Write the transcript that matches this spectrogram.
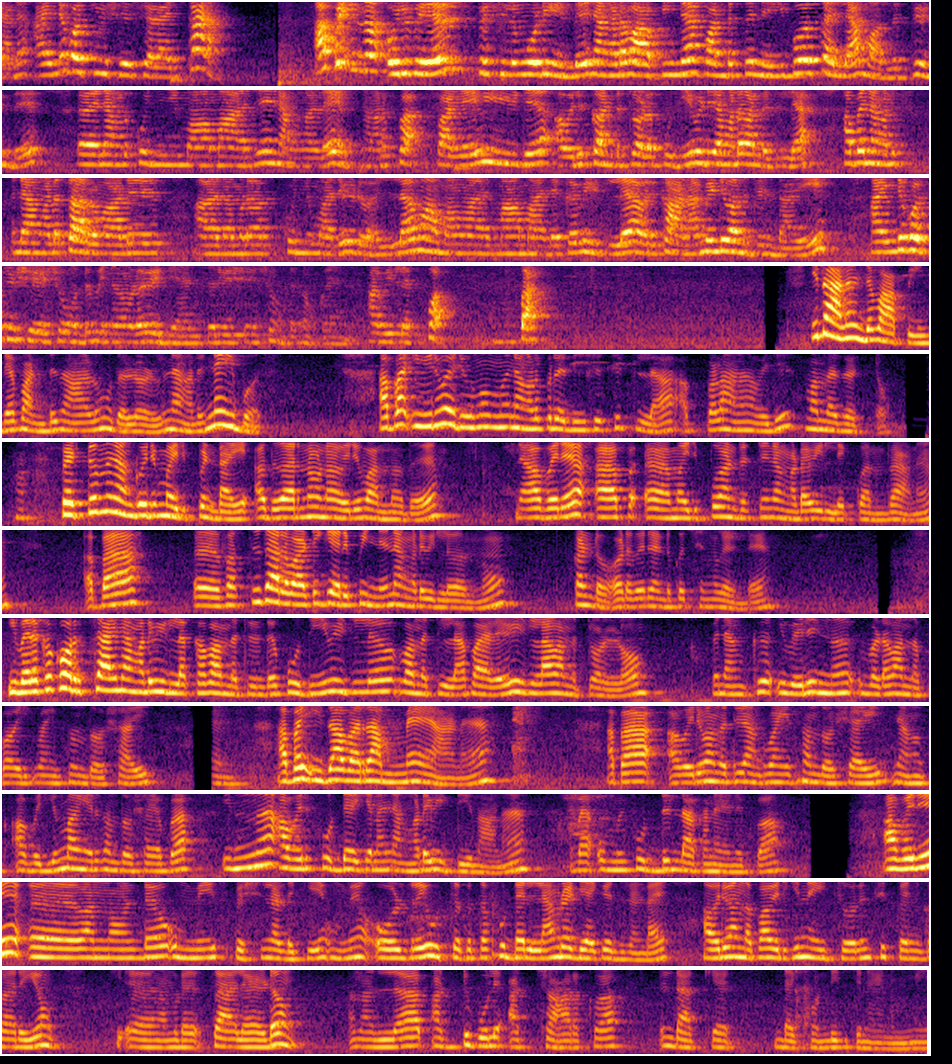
വന്നിരിക്കുകയാണ് അതിന്റെ കുറച്ച് വിശേഷങ്ങളായി കാണാം. അപ്പൊ ഇന്ന് ഒരു വേറൊരു സ്പെഷ്യലും കൂടി ഉണ്ട്. ഞങ്ങളുടെ വാപ്പീന്റെ പണ്ടത്തെ നെയ്ബേഴ്സ് എല്ലാം വന്നിട്ടുണ്ട്. ഞങ്ങളുടെ കുഞ്ഞിമാമാരെ ഞങ്ങളെ ഞങ്ങളുടെ പഴയ വീട് അവർ കണ്ടിട്ടുള്ള പുതിയ വീട് ഞങ്ങൾ കണ്ടിട്ടില്ല. അപ്പൊ ഞങ്ങളുടെ ഞങ്ങളുടെ തറവാട് നമ്മുടെ കുഞ്ഞുമാരുടെ വീടും എല്ലാ മാമാ മാമാരുടെ ഒക്കെ വീട്ടിൽ അവർ കാണാൻ വേണ്ടി വന്നിട്ടുണ്ടായി. അതിന്റെ കുറച്ച് വിശേഷമുണ്ട് പിന്നെ നമ്മുടെ വീട്ടിൽ ആൻസർ വിശേഷമുണ്ട് നമുക്ക് ആ വീട്ടിലേക്ക് പോവാം. ഇതാണ് എന്റെ വാപ്പീന്റെ പണ്ട് നാൾ മുതലുള്ള ഞങ്ങളുടെ നെയ്ബേഴ്സ്. അപ്പം ഇവർ വരുമെന്നൊന്നും ഞങ്ങൾ പ്രതീക്ഷിച്ചിട്ടില്ല. അപ്പോഴാണ് അവർ വന്നത് കേട്ടോ. പെട്ടെന്ന് ഞങ്ങൾക്കൊരു മരിപ്പുണ്ടായി. അത് കാരണമാണ് അവർ വന്നത്. അവർ ആ ആ മരിപ്പ് കണ്ടിട്ട് ഞങ്ങളുടെ വീട്ടിലേക്ക് വന്നതാണ്. അപ്പോൾ ഫസ്റ്റ് തറവാട്ടിൽ കയറി പിന്നെ ഞങ്ങളുടെ വീട്ടിൽ വന്നു. കണ്ടോ? അവിടെ രണ്ട് കൊച്ചുങ്ങളുണ്ട്. ഇവരൊക്കെ കുറച്ചായി ഞങ്ങളുടെ വീട്ടിലൊക്കെ വന്നിട്ടുണ്ട്. പുതിയ വീട്ടിൽ വന്നിട്ടില്ല. പഴയ വീട്ടിലാണ് വന്നിട്ടുള്ളൂ. അപ്പം ഞങ്ങൾക്ക് ഇവർ ഇന്ന് ഇവിടെ വന്നപ്പോൾ അവർക്ക് ഭയങ്കര സന്തോഷമായി അപ്പം ഇത് അവരുടെ അമ്മയാണ്. അപ്പം അവർ വന്നിട്ട് ഞങ്ങൾക്ക് ഭയങ്കര സന്തോഷമായി ഞങ്ങൾക്ക് അവർക്കും ഭയങ്കര സന്തോഷമായി അപ്പം ഇന്ന് അവർ ഫുഡ് കഴിക്കണം ഞങ്ങളുടെ വീട്ടിൽ നിന്നാണ് അപ്പം ഉമ്മി ഫുഡ് ഉണ്ടാക്കണേണ് ഇപ്പം. അവർ വന്നോണ്ട് ഉമ്മി സ്പെഷ്യൽ ഇടയ്ക്ക് ഉമ്മി ഓൾറെഡി ഉച്ചക്കത്തെ ഫുഡെല്ലാം റെഡിയാക്കി വെച്ചിട്ടുണ്ടായി. അവർ വന്നപ്പോൾ അവർക്ക് നെയ്ച്ചോറും ചിക്കൻ കറിയും നമ്മുടെ സാലഡും നല്ല അടിപൊളി അച്ചാറൊക്കെ ഉണ്ടാക്കിയ ഉണ്ടാക്കിക്കൊണ്ടിരിക്കണേണ് ഉമ്മി.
